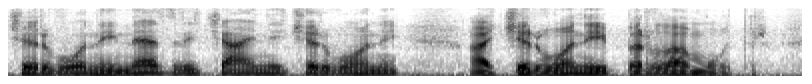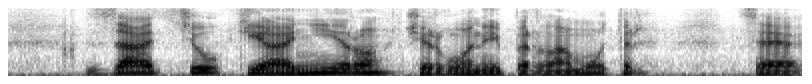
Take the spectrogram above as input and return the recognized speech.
червоний не звичайний червоний, а червоний перламутр. За цю Niro червоний перламутр це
